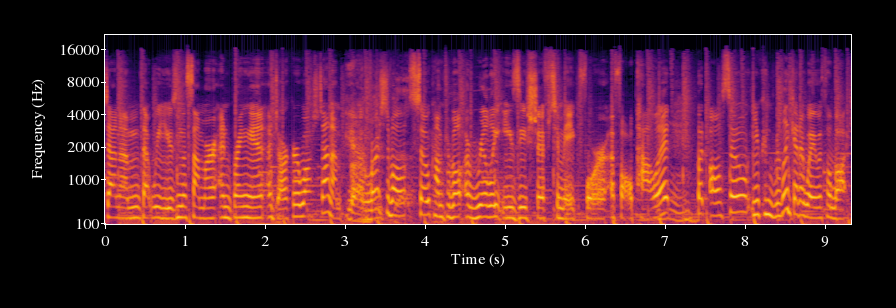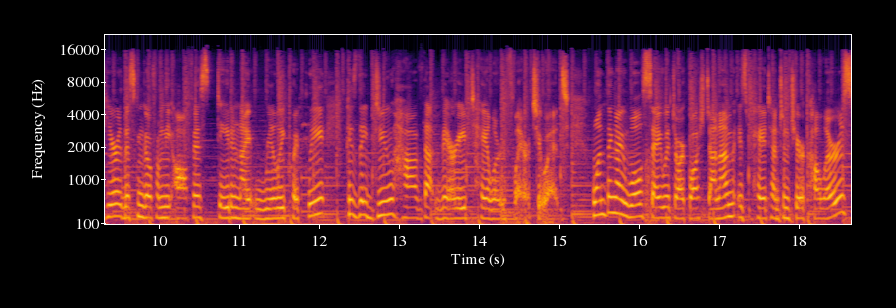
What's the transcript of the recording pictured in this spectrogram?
denim that we use in the summer and bringing in a darker wash denim. Yeah, First of all, so comfortable, a really easy shift to make for a fall palette. Mm-hmm. But also, you can really get away with a lot here. This can go from the office day to night really quickly because they do have that very tailored flair to it. One thing I will say with dark wash denim is pay attention to your colors.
